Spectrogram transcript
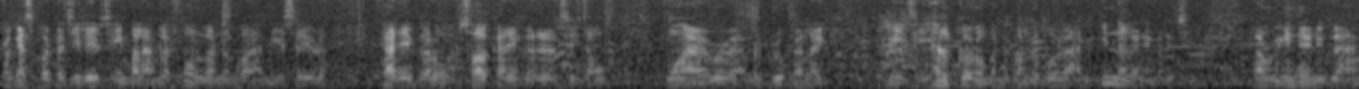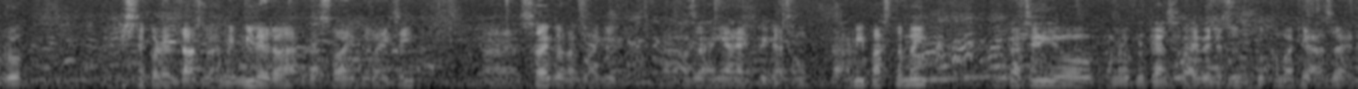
प्रकाश भट्टजीले चाहिँ मलाई हामीलाई फोन गर्नुभयो। हामी यसरी एउटा कार्य गरौँ सहकार्य गरेर चाहिँ जाउँ। उहाँहरू हाम्रो ग्रुपहरूलाई हामी चाहिँ हेल्प गरौँ भनेर भन्नुभयो र हामी किन नगर्ने भनेपछि हाम्रो इन्द्रणीको हाम्रो कृष्ण कणेल दाजु हामी मिलेर हामीलाई सहयोगको लागि चाहिँ सहयोग गर्नको लागि आज यहाँ आइपुगेका छौँ। र हामी वास्तवमै एउटा चाहिँ यो हाम्रो ग्रुप डान्सर भाइ बहिनी जुन दुःखमा थियो आज होइन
